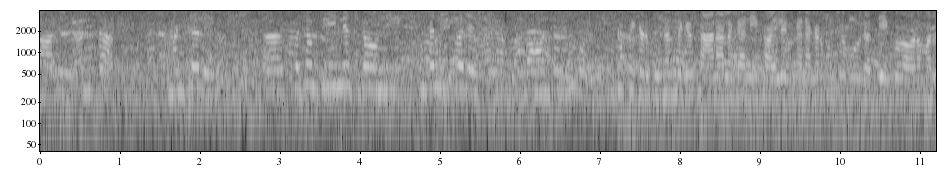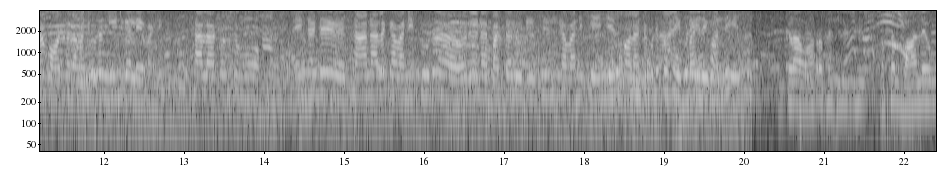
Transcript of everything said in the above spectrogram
బాగాలేదు అంత మంచిగా లేదు. కొంచెం క్లీన్నెస్గా ఉండి ఇంకా నీట్గా చేస్తే బాగుంటుందని కోరుకుంటున్నాను. మాకు ఇక్కడ గుండం దగ్గర స్నానాలకు కానీ టాయిలెట్స్ కానీ అక్కడ కొంచెం రద్దీ ఎక్కువ అవడం వల్ల వాటర్ అవన్నీ కూడా నీట్గా లేవండి. చాలా కొంచెము ఏంటంటే స్నానాలకి అవన్నీ కూడా ఎవరైనా బట్టలు డ్రెస్సింగ్ అవన్నీ చేంజ్ చేసుకోవాలంటే కూడా కొంచెం ఇబ్బందిగా ఉంది. ఇక్కడ వాటర్ ఫెసిలిటీస్ అసలు బాగాలేవు.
